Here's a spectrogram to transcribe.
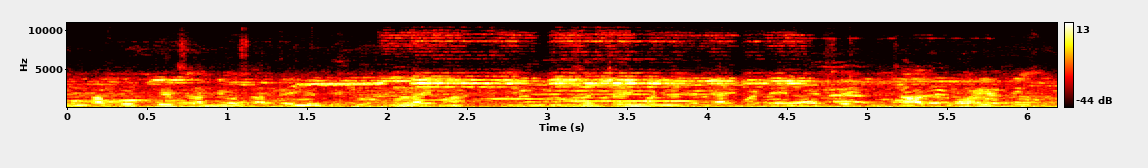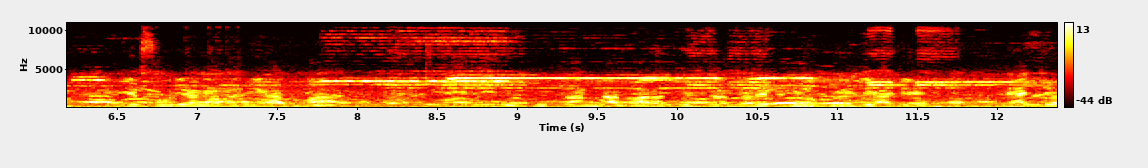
એમના પોતે સાથીઓ સાથે યજીદોની લડાઈમાં સચ્ચાઈ માટે અને ન્યાય માટે એમની શહીદ મળી હતી. એ સૂર્યાઘાતની હાથમાં હિન્દુસ્તાનના ભારત દેશના દરેક ખેડૂતોથી આજે રાજ્ય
